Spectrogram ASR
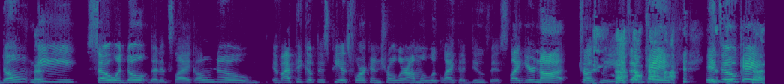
Don't be so adult that it's like, oh no, if I pick up this PS4 controller, I'm gonna look like a doofus. Like you're not. Trust me, it's okay. it's okay.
